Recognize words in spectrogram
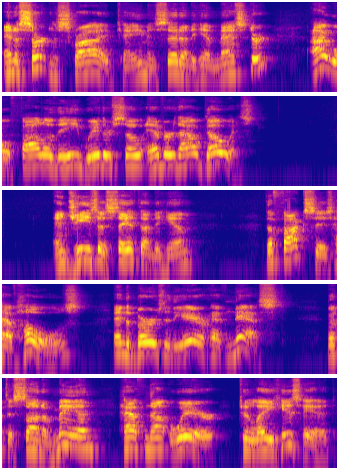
And a certain scribe came and said unto him, Master, I will follow thee whithersoever thou goest. And Jesus saith unto him, The foxes have holes, and the birds of the air have nests, but the Son of Man hath not where to lay his head.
